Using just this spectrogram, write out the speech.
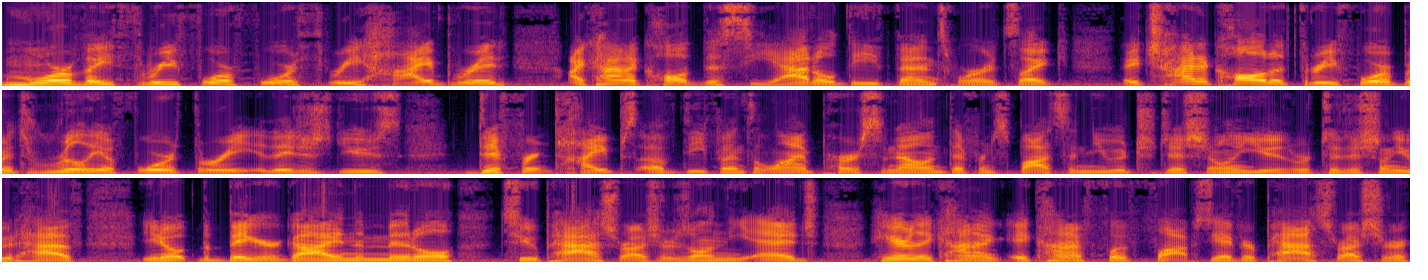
more of a 3-4-4-3 hybrid. I kind of call it the Seattle defense where it's like they try to call it a 3-4 but it's really a 4-3. They just use different types of defensive line personnel in different spots than you would traditionally use. Where traditionally you would have, you know, the bigger guy in the middle, two pass rushers on the edge. Here they kind of it kind of flip-flops. You have your pass rusher,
